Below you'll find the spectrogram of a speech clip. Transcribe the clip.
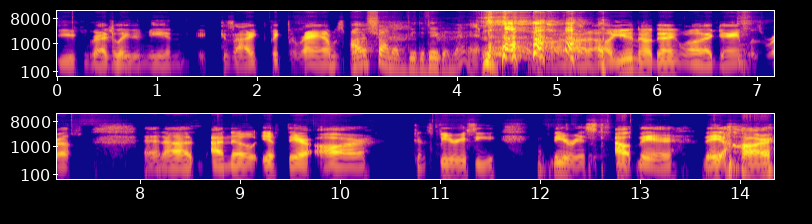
you congratulated me, and because I picked the Rams, I was trying to be the bigger man. no, no, no, you know dang well that game was rough, and uh, I know if there are conspiracy theorists out there, they are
